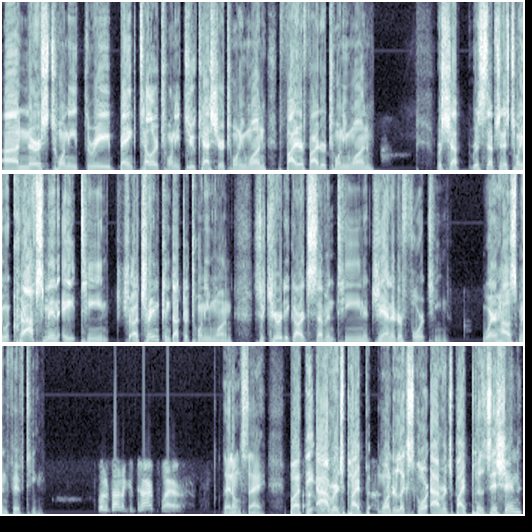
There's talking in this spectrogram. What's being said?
Uh, nurse, 23. Bank teller, 22. Cashier, 21. Firefighter, 21. Recep- receptionist 21 craftsman 18 tr- uh, train conductor 21 security guard 17 janitor 14 warehouseman 15 What about a guitar player? they don't say. But the average pipe Wonderlic score average by position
